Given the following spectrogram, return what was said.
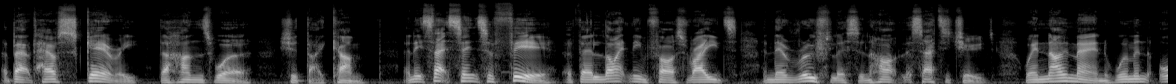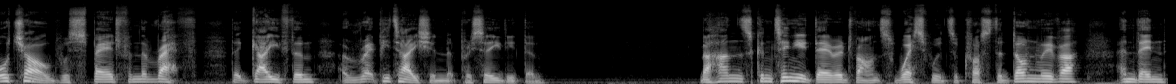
about how scary the Huns were should they come. And it's that sense of fear of their lightning fast raids and their ruthless and heartless attitude, where no man, woman, or child was spared from the wrath that gave them a reputation that preceded them. The Huns continued their advance westwards across the Don River and then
